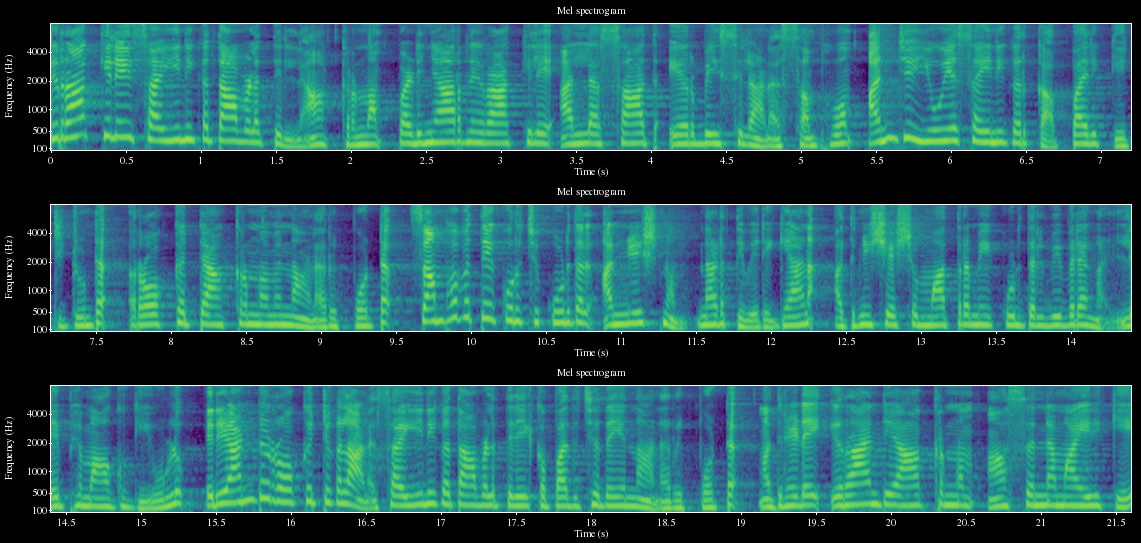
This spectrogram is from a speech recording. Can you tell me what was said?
ഇറാഖിലെ സൈനിക താവളത്തിൽ ആക്രമണം. പടിഞ്ഞാറൻ ഇറാഖിലെ അൽ അസാദ് എയർബേസിലാണ് സംഭവം. അഞ്ച് യു എസ് സൈനികർക്ക് പരിക്കേറ്റിട്ടുണ്ട്. റോക്കറ്റ് ആക്രമണമെന്നാണ് റിപ്പോർട്ട്. സംഭവത്തെക്കുറിച്ച് കൂടുതൽ അന്വേഷണം നടത്തിവരികയാണ് അതിനുശേഷം മാത്രമേ കൂടുതൽ വിവരങ്ങൾ ലഭ്യമാകുകയുള്ളൂ. രണ്ട് റോക്കറ്റുകളാണ് സൈനിക താവളത്തിലേക്ക് പതിച്ചതെന്നാണ് റിപ്പോർട്ട്. അതിനിടെ ഇറാന്റെ ആക്രമണം ആസന്നമായിരിക്കെ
